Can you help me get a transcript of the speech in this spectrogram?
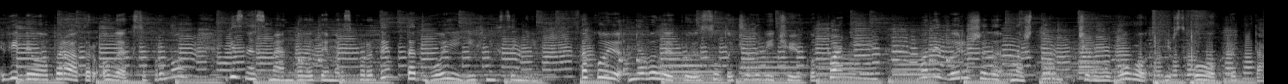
Відеооператор Олег Супрунов, бізнесмен Володимир Скородим та двоє їхніх синів. Такою невеликою суто чоловічою компанією вони вирушили на штурм чергового гірського хребта.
